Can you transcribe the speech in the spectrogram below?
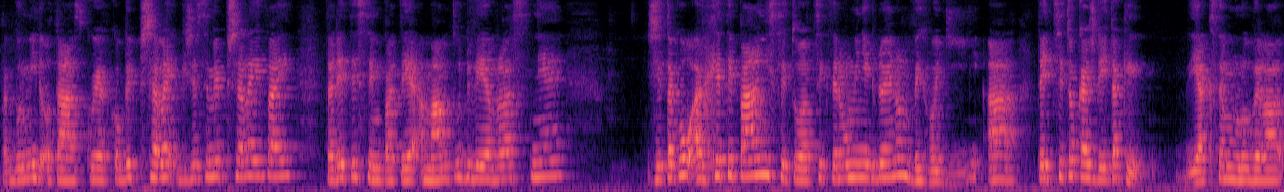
pak budu mít otázku, jakoby přele, že se mi přelejvají tady ty sympatie a mám tu dvě vlastně, že takovou archetypální situaci, kterou mi někdo jenom vyhodí a teď si to každý taky, jak jsem mluvila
